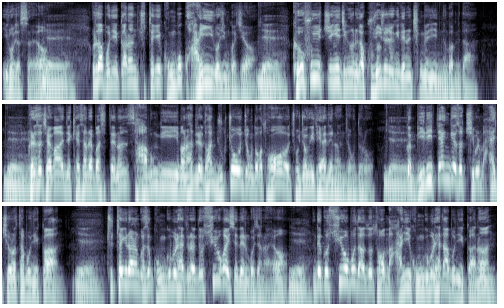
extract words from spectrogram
이루어졌어요. 예. 그러다 보니까는 주택이 공급 과잉이 이루어진 거죠. 예. 그 후유증이 지금 그러니까 구조조정이 되는 측면이 있는 겁니다. 예. 그래서 제가 이제 계산해 봤을 때는 4분기만 하더라도 한 6조 원 정도가 더 조정이 돼야 되는 정도로. 예. 그러니까 미리 땡겨서 집을 많이 지어놓다 보니까 예. 주택이라는 것은 공급을 하더라도 수요가 있어야 되는 거잖아요. 예. 근데 그 수요보다도 더 많이 공급을 하다 보니까는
